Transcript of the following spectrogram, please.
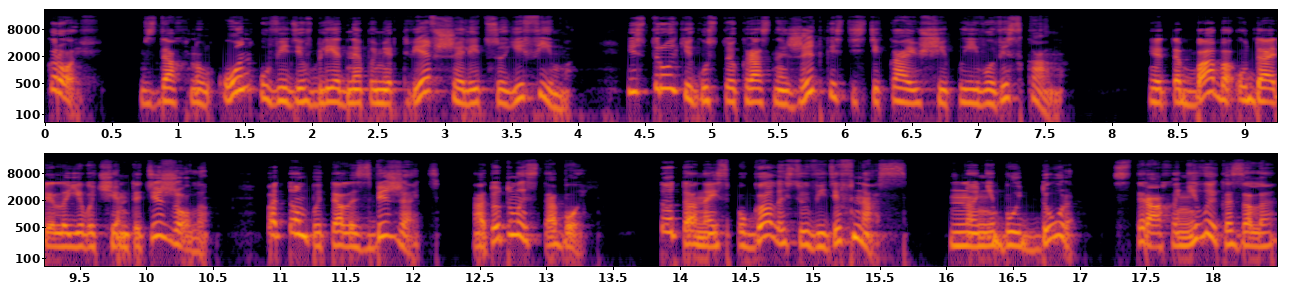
кровь», – вздохнул он, увидев бледное помертвевшее лицо Ефима и струйки густой красной жидкости, стекающие по его вискам. Эта баба ударила его чем-то тяжелым, потом пыталась сбежать, а тут мы с тобой. То-то она испугалась, увидев нас. Но не будь дура, страха не выказала,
